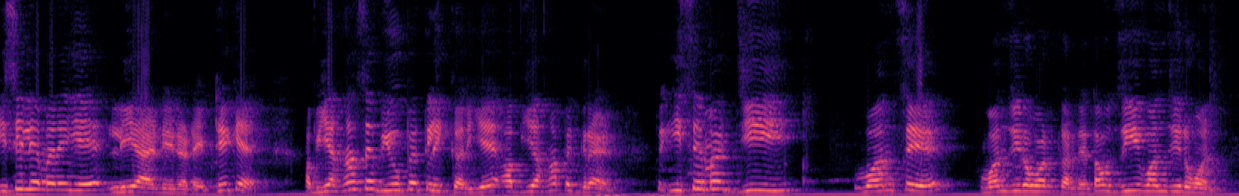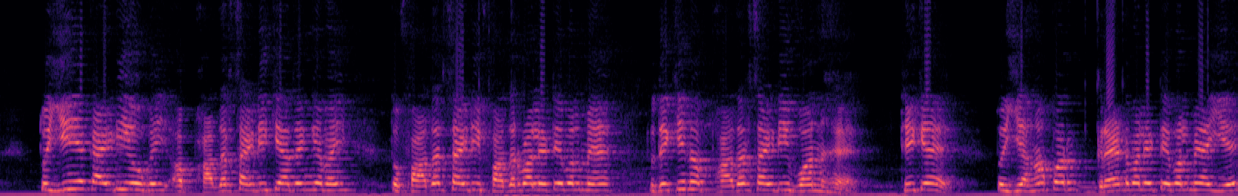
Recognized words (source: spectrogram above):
इसीलिए मैंने ये लिया है डेटा टाइप ठीक है? अब यहाँ से व्यू पे क्लिक करिए। अब यहाँ पे ग्रैंड तो इसे मैं जी वन से 101 कर देता हूँ, जी 101 तो ये एक आईडी हो गई। अब फादर्स आईडी क्या देंगे भाई? तो फादर्स आईडी फादर वाले टेबल में है। तो देखिए ना फादर्स आईडी वन है, ठीक है? तो यहाँ पर ग्रैंड वाले टेबल में आइए,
